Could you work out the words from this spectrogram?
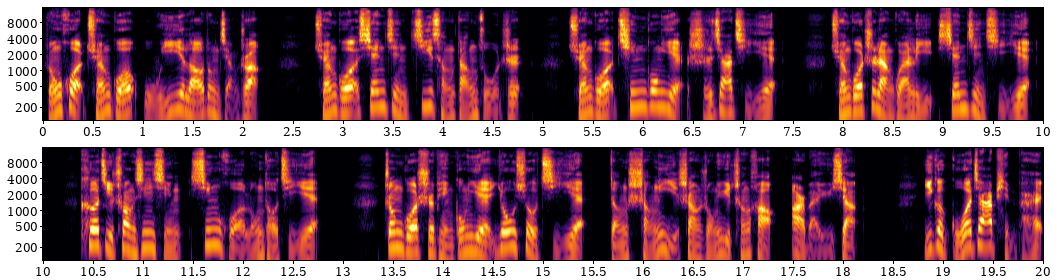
荣获全国五一劳动奖状、全国先进基层党组织、全国轻工业十佳企业、全国质量管理先进企业、科技创新型星火龙头企业。中国食品工业优秀企业等省以上荣誉称号二百余项，一个国家品牌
